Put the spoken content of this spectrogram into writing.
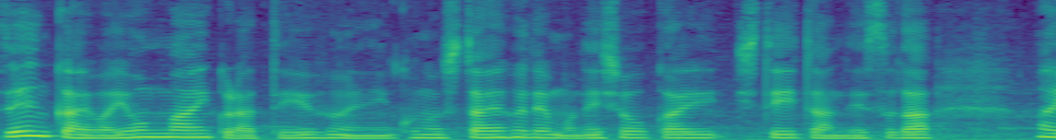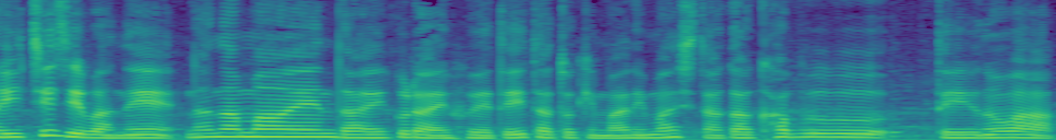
前回は4万いくらっていうふうにこのスタイフでもね紹介していたんですが、まあ、一時はね7万円台ぐらい増えていた時もありましたが株っていうのは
